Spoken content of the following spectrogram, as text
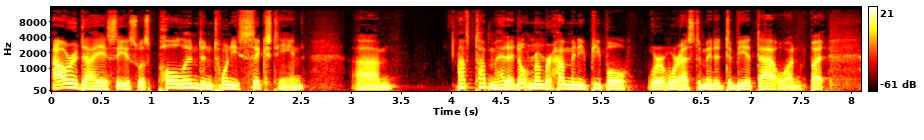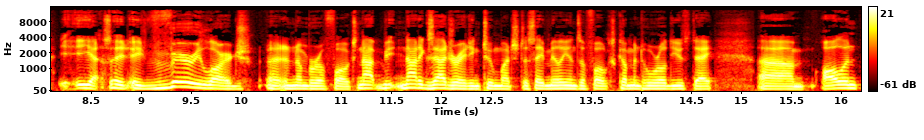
our diocese was Poland in 2016. Um, off the top of my head, I don't remember how many people were, were estimated to be at that one, but yes, a, a very large uh, number of folks. Not be, not exaggerating too much to say millions of folks come into World Youth Day, um, all in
